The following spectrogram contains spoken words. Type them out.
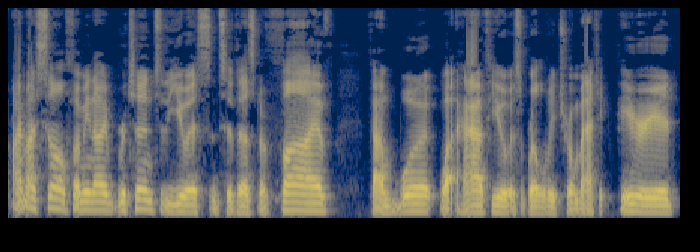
I myself, I mean, I returned to the US in 2005, found work, what have you. It was a relatively traumatic period.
